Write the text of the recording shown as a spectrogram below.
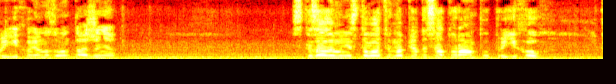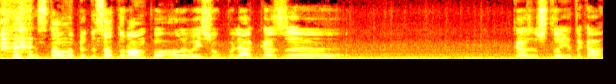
Приїхав я на завантаження. Сказали мені ставати на 50-ту рампу, приїхав, став на 50-ту рампу, але вийшов поляк, каже. Каже, що є така.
